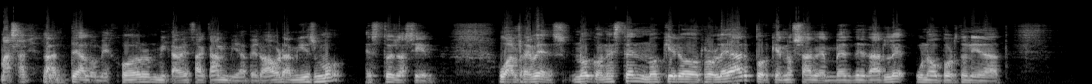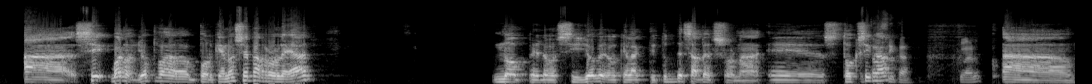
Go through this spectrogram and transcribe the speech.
Más adelante a lo mejor mi cabeza cambia, pero ahora mismo esto es así. O al revés, no con este no quiero rolear porque no sabe en vez de darle una oportunidad. Ah, sí, bueno, yo porque no sepa rolear, no, pero si yo veo que la actitud de esa persona es tóxica, ah,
